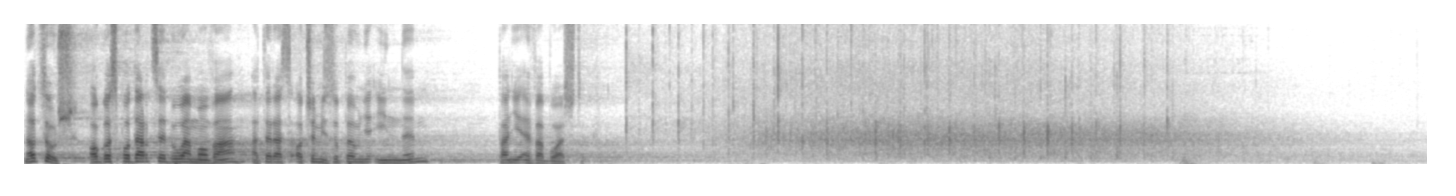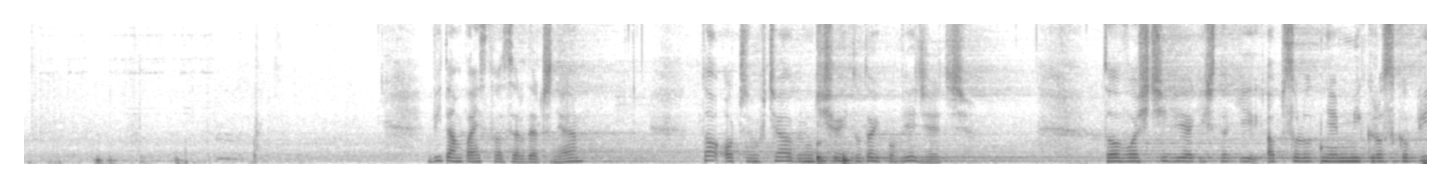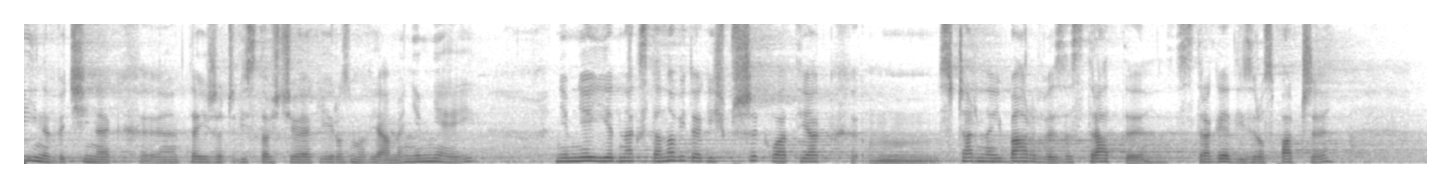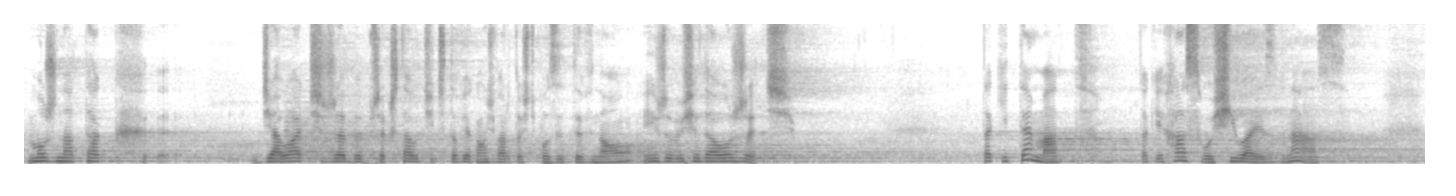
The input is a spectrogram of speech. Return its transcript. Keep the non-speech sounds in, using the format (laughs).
No cóż, o gospodarce była mowa, a teraz o czymś zupełnie innym. Pani Ewa Błaszczyk. Witam Państwa serdecznie. To, o czym chciałabym dzisiaj tutaj powiedzieć, to właściwie jakiś taki absolutnie mikroskopijny wycinek e, tej rzeczywistości, o jakiej rozmawiamy. Niemniej, niemniej jednak stanowi to jakiś przykład, jak mm, z czarnej barwy, ze straty, z tragedii, z rozpaczy można tak działać, żeby przekształcić to w jakąś wartość pozytywną i żeby się dało żyć. Taki temat, takie hasło siła jest w nas,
